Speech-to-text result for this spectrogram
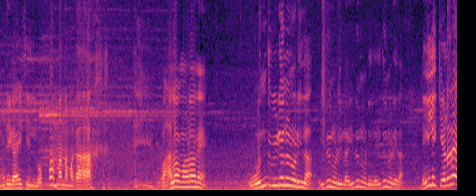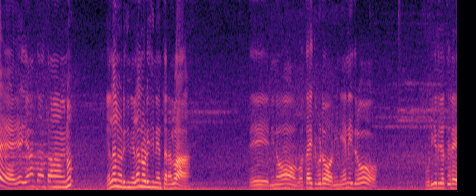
ನೋಡಿ ಗಾಯ್ಸ್ ಇಲ್ಲಿ ಒಪ್ಪರ್ ನನ್ನ ಮಗ. ಫಾಲೋ ಮಾಡೋನೆ. ಒಂದು ವಿಡಿಯೋನು ನೋಡಿಲ್ಲ. ಇದು ನೋಡಿಲ್ಲ ಇದು ನೋಡಿಲ್ಲ ಇದು ನೋಡಿಲ್ಲ. ಡೈಲಿ ಕೇಳಿದ್ರೆ ಏನಂತ ಅಂತ ನಾವೇನು ಎಲ್ಲ ನೋಡಿದ್ದೀನಿ ಎಲ್ಲ ನೋಡಿದ್ದೀನಿ ಅಂತಾನಲ್ವಾ? ಏ ನೀನು ಗೊತ್ತಾಯ್ತು ಬಿಡು ನೀನು ಏನಿದ್ರು ಹುಡುಗಿರ ಜೊತೆ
